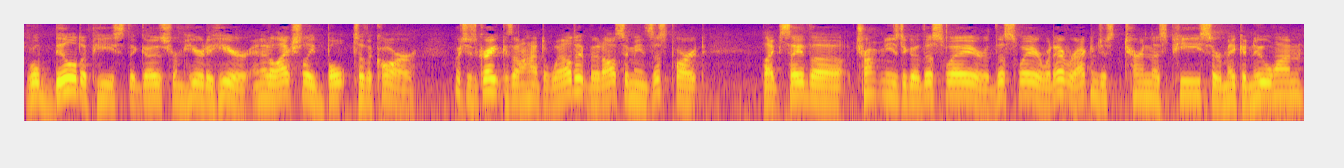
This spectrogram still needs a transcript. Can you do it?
We'll build a piece that goes from here to here and it'll actually bolt to the car, which is great because I don't have to weld it, but it also means this part, like say the trunk needs to go this way or this way or whatever, I can just turn this piece or make a new one.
